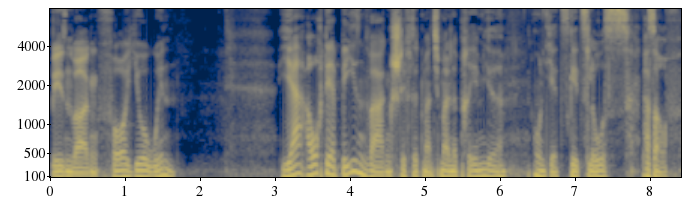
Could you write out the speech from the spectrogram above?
Besenwagen for your win. Ja, auch der Besenwagen stiftet manchmal eine Prämie. Und jetzt geht's los. Pass auf.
